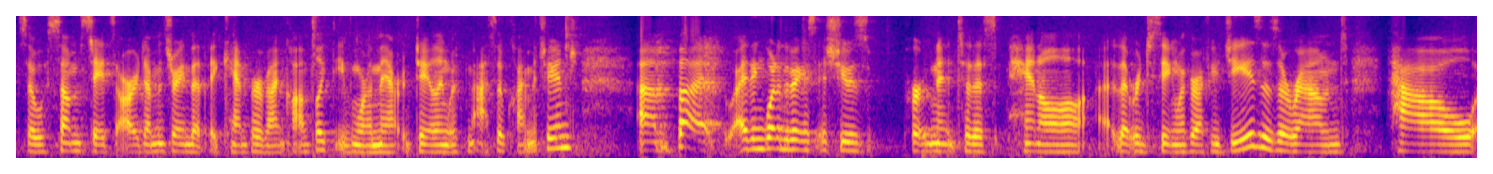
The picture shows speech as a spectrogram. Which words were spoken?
so some states are demonstrating that they can prevent conflict even when they're dealing with massive climate change. Um, but I think one of the biggest issues pertinent to this panel uh, that we're seeing with refugees is around how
